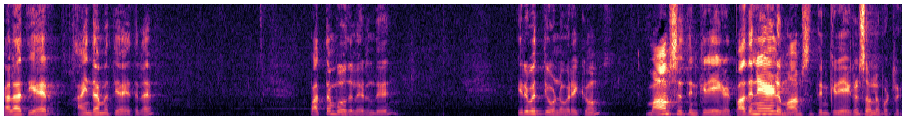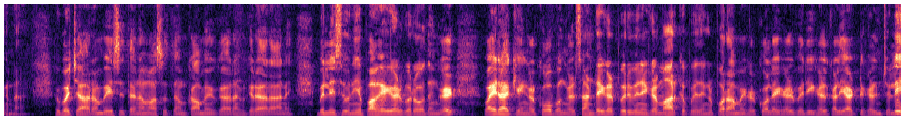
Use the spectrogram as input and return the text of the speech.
கலாத்தியர் ஐந்தாம் அத்தியாயத்தில் பத்தொம்போதுலேருந்து இருபத்தி ஒன்று வரைக்கும் மாம்சத்தின் கிரியைகள் பதினேழு மாம்சத்தின் கிரியைகள் சொல்லப்பட்டிருக்கின்றன. விபச்சாரம் வேசித்தனம் அசுத்தம் காமவிகாரம் விக்கிராரானை பில்லிசூனியம் பகைகள் விரோதங்கள் வைராக்கியங்கள் கோபங்கள் சண்டைகள் பெருவினைகள் மார்க்கப்பேதங்கள் பொறாமைகள் கொலைகள் வெறிகள் களியாட்டுகள்னு சொல்லி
